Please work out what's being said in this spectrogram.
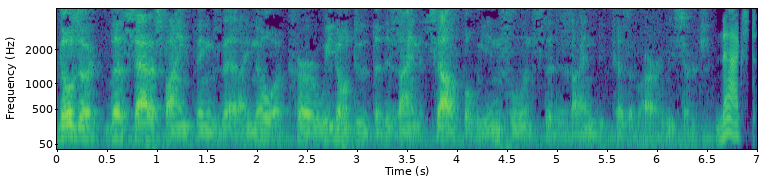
Those are the satisfying things that I know occur. We don't do the design itself, but we influence the design because of our research. Next,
